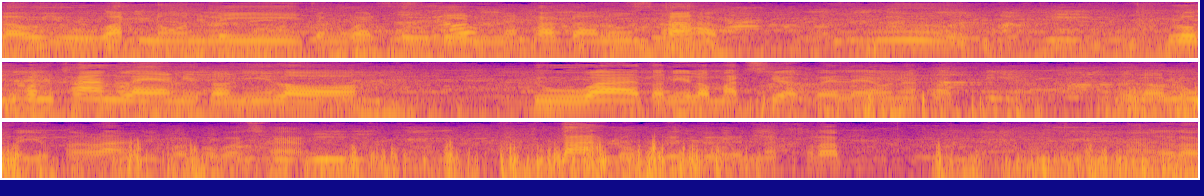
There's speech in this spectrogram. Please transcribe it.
เราอยู่วัดโนนลีจังหวัดสุรินทร์นะครับตามลมภาพลมค่อนข้างแรงนี่ตอนนี้รอดูว่าตอนนี้เรามัดเชือกไว้แล้วนะครับเดี๋ยวเราลงไปอยู่ข้างล่างดีกว่าเพราะว่าฉากต้านลมเหลือเกินนะครับแล้วเรา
